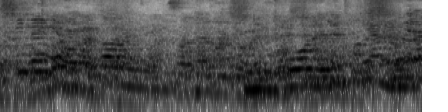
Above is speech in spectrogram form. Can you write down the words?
신인이 어떤 신인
